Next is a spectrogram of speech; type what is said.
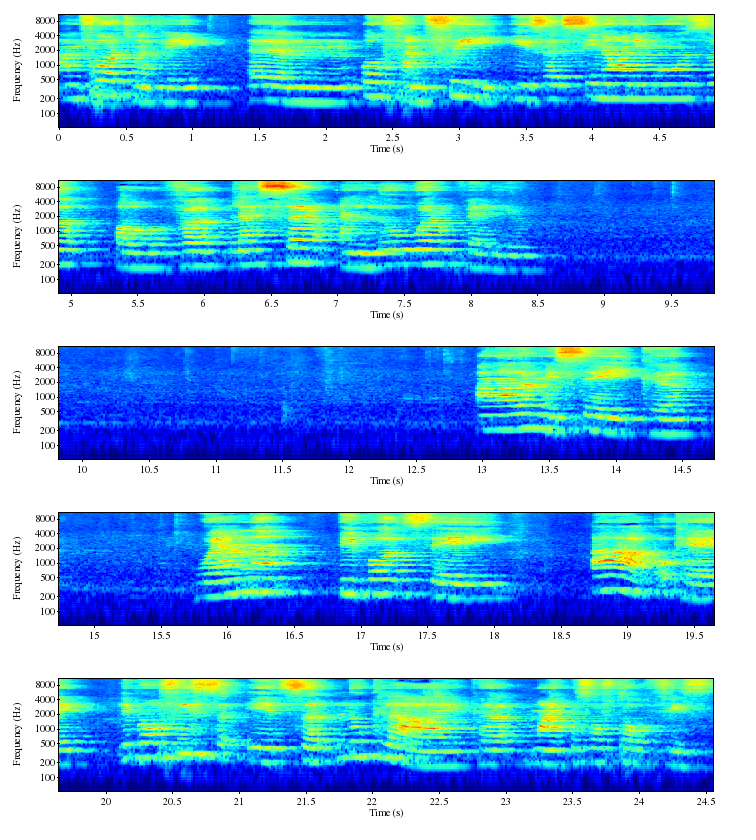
unfortunately, um, often free is synonymous of lesser and lower value. Another mistake when people say, ah, okay, LibreOffice is uh, look like uh, Microsoft Office.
